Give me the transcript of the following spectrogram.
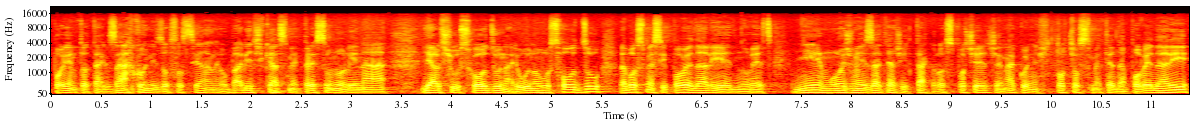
poviem to tak, zákony zo sociálneho balíčka sme presunuli na ďalšiu schôdzu, na júnovú schôdzu, lebo sme si povedali jednu vec. Nie je možné zaťažiť tak rozpočet, že nakoniec to, čo sme teda povedali, e,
